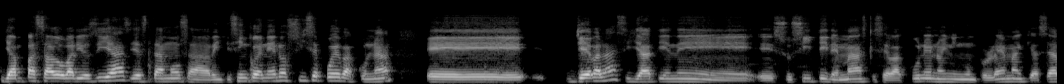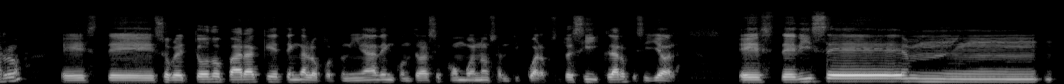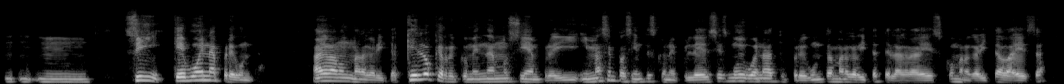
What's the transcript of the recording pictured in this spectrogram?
Ya han pasado varios días, ya estamos a 25 de enero, sí se puede vacunar. Eh, llévala, si ya tiene eh, su cita y demás, que se vacune, no hay ningún problema, hay que hacerlo, este, sobre todo para que tenga la oportunidad de encontrarse con buenos anticuerpos. Entonces, sí, claro que sí, llévala. Este, dice, mm, mm, mm, sí, qué buena pregunta. Ahí vamos, Margarita. ¿Qué es lo que recomendamos siempre? Y, y, más en pacientes con epilepsia. Es muy buena tu pregunta, Margarita, te la agradezco. Margarita Baeza.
